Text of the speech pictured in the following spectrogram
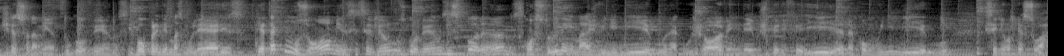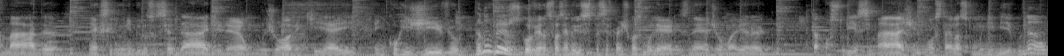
direcionamento do governo assim, vou prender mais mulheres. E até com os homens, assim, você vê os governos explorando, construindo a imagem do inimigo, né, o jovem negro de periferia, né, como um inimigo, que seria uma pessoa armada, né, que seria um inimigo da sociedade, né, um jovem que é incorrigível. Eu não vejo os governos fazendo isso especificamente com as mulheres, né, de uma maneira tentar construir essa imagem, mostrar elas como inimigo. Não,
